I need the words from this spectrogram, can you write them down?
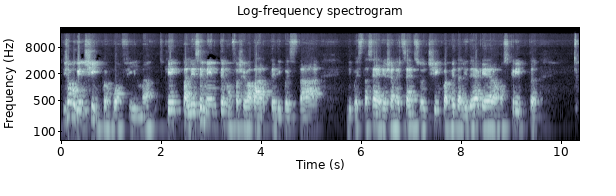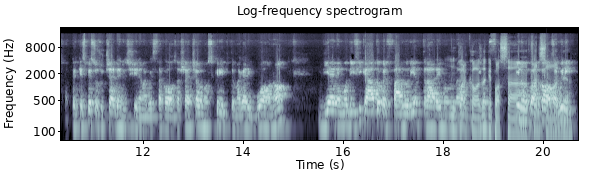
Diciamo che il 5 è un buon film che palesemente non faceva parte di questa, di questa serie, cioè nel senso il 5 a me dà l'idea che era uno script perché spesso succede nel cinema questa cosa, cioè c'è uno script magari buono, viene modificato per farlo rientrare in un, in qualcosa che possa in un qualcosa, quindi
